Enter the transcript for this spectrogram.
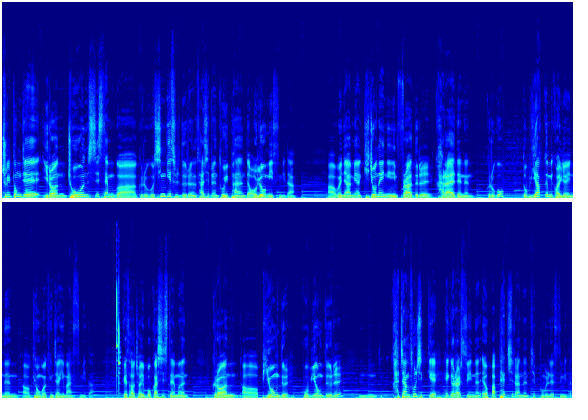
출입 통제 이런 좋은 시스템과 그리고 신기술들은 사실은 도입하는데 어려움이 있습니다. 아, 왜냐하면 기존에 있는 인프라들을 갈아야 되는 그리고 또 위약금이 걸려 있는 어, 경우가 굉장히 많습니다. 그래서 저희 모카 시스템은 그런 어, 비용들 고비용들을 음, 가장 손쉽게 해결할 수 있는 에어팟 패치라는 제품을 냈습니다.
